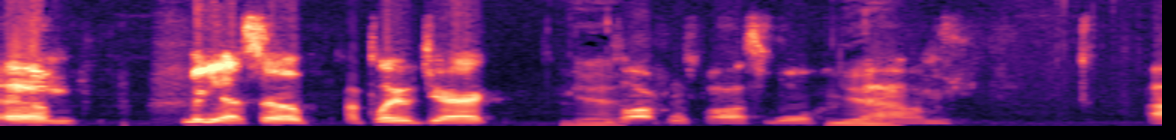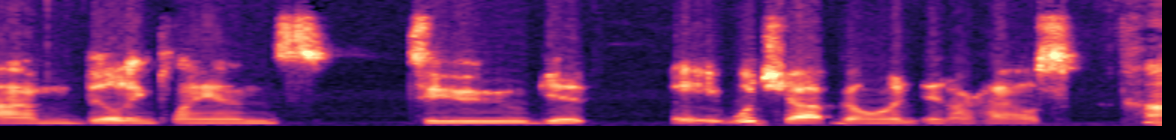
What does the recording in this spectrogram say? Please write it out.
Um, but yeah, so I play with Jack Yeah. as often as possible. Yeah. Um, I'm building plans to get a wood shop going in our house Huh.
